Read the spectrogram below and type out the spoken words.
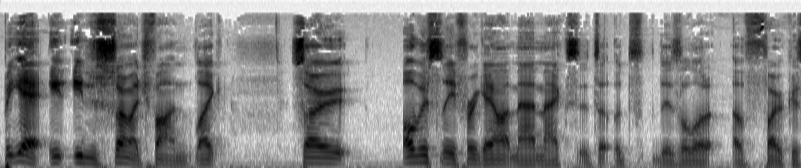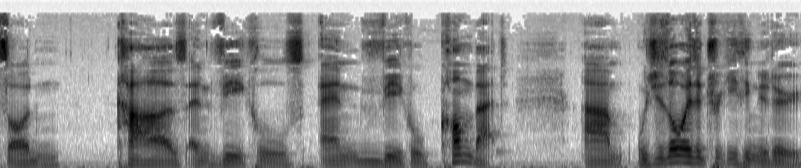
but yeah, it, it is so much fun. Like, so obviously for a game like Mad Max, it's, it's there's a lot of focus on cars and vehicles and vehicle combat, um, which is always a tricky thing to do.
